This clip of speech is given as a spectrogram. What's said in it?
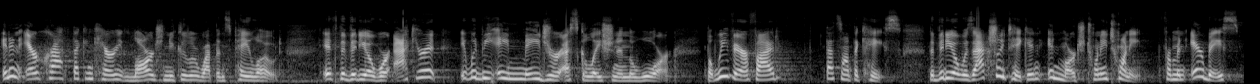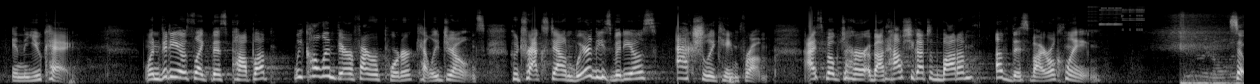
in an aircraft that can carry large nuclear weapons payload. If the video were accurate, it would be a major escalation in the war. But we verified that's not the case. The video was actually taken in March 2020 from an airbase in the UK. When videos like this pop up, we call in Verify reporter Kelly Jones, who tracks down where these videos actually came from. I spoke to her about how she got to the bottom of this viral claim. So,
